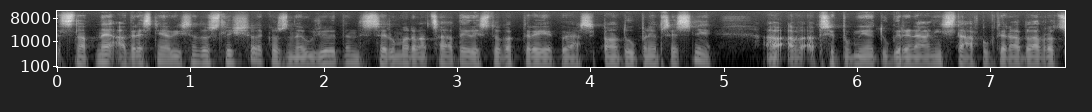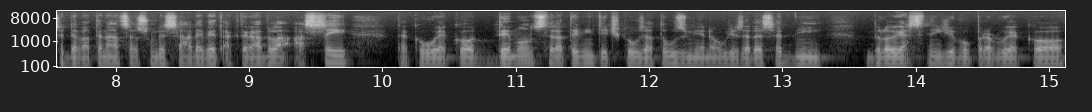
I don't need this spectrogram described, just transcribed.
snad ne adresně, když jsem to slyšel, jako zneužili ten 27. listopad, který jako já si pamatuju úplně přesně. A, a, a připomíná tu generální stávku, která byla v roce 1989 a která byla asi takovou jako demonstrativní tyčkou za tou změnou, že za 10 dní bylo jasný, že opravdu jako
